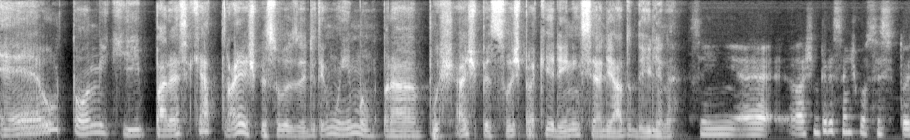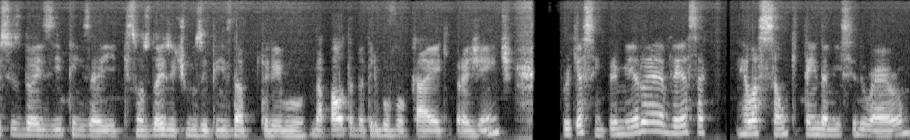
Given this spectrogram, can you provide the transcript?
é o Tommy, que parece que atrai as pessoas. Ele tem um imã para puxar as pessoas para quererem ser aliado dele, né? Sim, é, eu acho interessante que você citou esses dois itens aí, que são os dois últimos itens da tribo, da pauta da tribo Vokai aqui pra gente. Porque assim, primeiro é ver essa relação que tem da Missy e do Aaron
